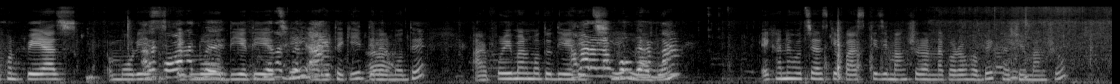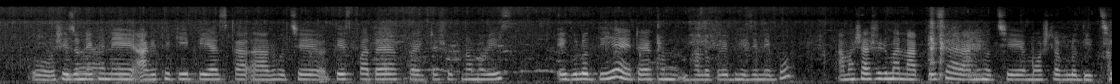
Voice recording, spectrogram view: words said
এখন পেঁয়াজ, মরিচ এগুলো দিয়ে দিয়েছি, আগে থেকেই তেলের মধ্যে। আর পরিমাণ মতো দিয়ে দিচ্ছি লবণ। এখানে হচ্ছে আজকে পাঁচ কেজি মাংস রান্না করা হবে, খাসির মাংস। তো সেই জন্য এখানে আগে থেকেই পেঁয়াজ আর হচ্ছে তেজপাতা, কয়েকটা শুকনো মরিচ, এগুলো দিয়ে এটা এখন ভালো করে ভেজে নেব। আমার শাশুড়ি মা নাড়তেছে আর আমি হচ্ছে মশলাগুলো দিচ্ছি।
